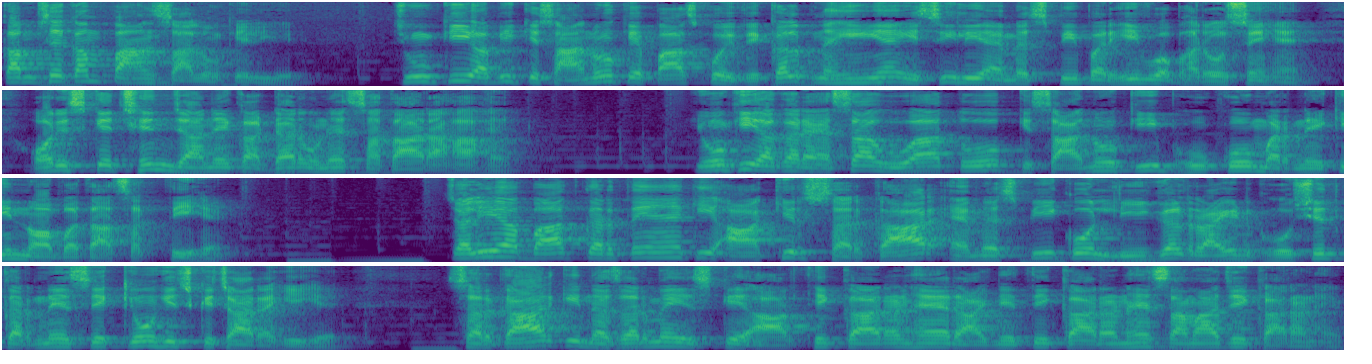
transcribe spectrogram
कम से कम पाँच सालों के लिए। चूँकि अभी किसानों के पास कोई विकल्प नहीं है, इसीलिए एमएसपी पर ही वो भरोसे हैं और इसके छिन जाने का डर उन्हें सता रहा है। क्योंकि अगर ऐसा हुआ तो किसानों की भूखों मरने की नौबत आ सकती है। चलिए अब बात करते हैं कि आखिर सरकार एमएसपी को लीगल राइट घोषित करने से क्यों हिचकिचा रही है? सरकार की नज़र में इसके आर्थिक कारण है, राजनीतिक कारण है, सामाजिक कारण है।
